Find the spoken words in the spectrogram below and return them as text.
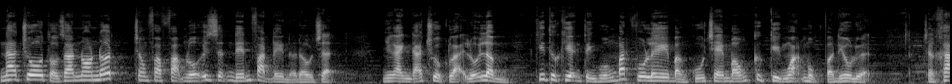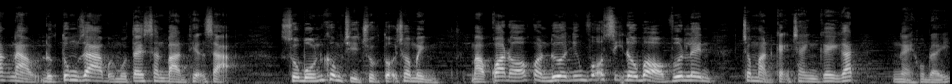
Nacho tỏ ra non nớt trong pha phạm lỗi dẫn đến phạt đền ở đầu trận, nhưng anh đã chuộc lại lỗi lầm khi thực hiện tình huống bắt vô lê bằng cú chém bóng cực kỳ ngoạn mục và điêu luyện. Chẳng khác nào được tung ra bởi một tay săn bàn thiện xạ. Số 4 không chỉ chuộc tội cho mình, mà qua đó còn đưa những võ sĩ đấu bỏ vươn lên trong màn cạnh tranh gây gắt ngày hôm đấy.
